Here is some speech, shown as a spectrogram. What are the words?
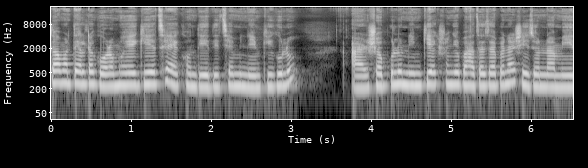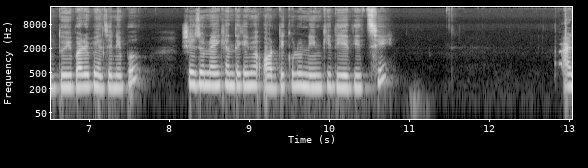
তো আমার তেলটা গরম হয়ে গিয়েছে, এখন দিয়ে দিচ্ছি আমি নিমকিগুলো। আর সবগুলো নিমকি একসঙ্গে ভাজা যাবে না সেই জন্য আমি দুইবারে ভেজে নেব। সেই জন্য এখান থেকে আমি অর্ধেকগুলো নিমকি দিয়ে দিচ্ছি। আর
